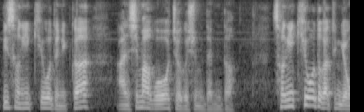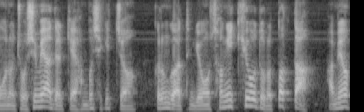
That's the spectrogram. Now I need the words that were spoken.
비성인 키워드니까 안심하고 적으시면 됩니다. 성인 키워드 같은 경우는 조심해야 될 게 한 번씩 있죠. 그런 것 같은 경우 성인 키워드로 떴다 하면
